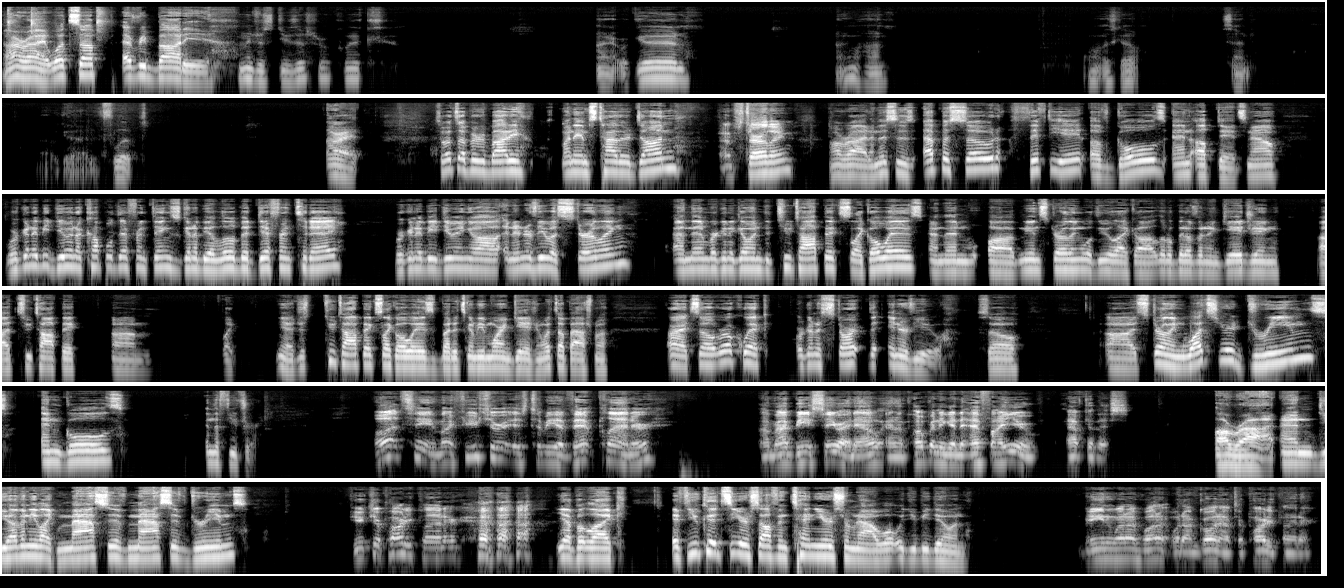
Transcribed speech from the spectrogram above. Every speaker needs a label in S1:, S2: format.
S1: All right, what's up, everybody? Let me just do this real quick. All right, we're good. Come on. Oh, let's go. Send. Oh, God, it flipped. All right. So, what's up, everybody? My name's Tyler Dunn.
S2: I'm Sterling.
S1: All right, and this is episode 58 of Goals and Updates. Now, we're going to be doing a couple different things. It's going to be a little bit different today. We're going to be doing uh, an interview with Sterling, and then we're going to go into two topics like always, and then uh, me and Sterling will do like a little bit of an engaging uh, two topic, um, like yeah, just two topics like always, but it's going to be more engaging. What's up, Ashma? All right, so real quick, we're going to start the interview. So, uh, Sterling, what's your dreams and goals in the future?
S2: Well, let's see. My future is to be event planner. I'm at BC right now, and I'm hoping to get an FIU after this.
S1: All right. And do you have any like massive, massive dreams?
S2: Future party planner.
S1: Yeah, but like if you could see yourself in 10 years from now, what would you be doing?
S2: Being what I want, what I'm going after, party planner.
